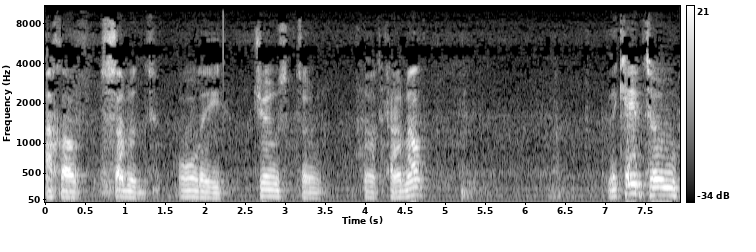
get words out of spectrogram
Achav summoned all the Jews to Mount Carmel. They came to,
